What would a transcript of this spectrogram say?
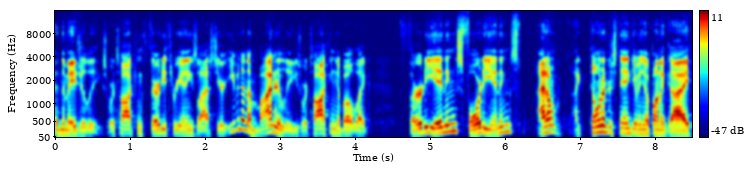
in the major leagues. We're talking 33 innings last year. Even in the minor leagues, we're talking about like 30 innings, 40 innings. I don't I don't understand giving up on a guy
